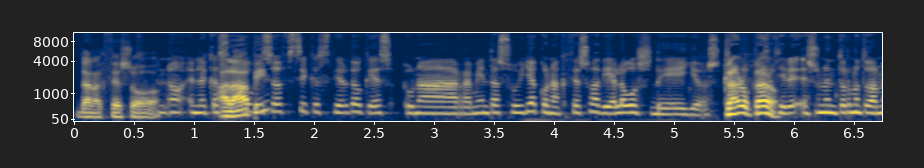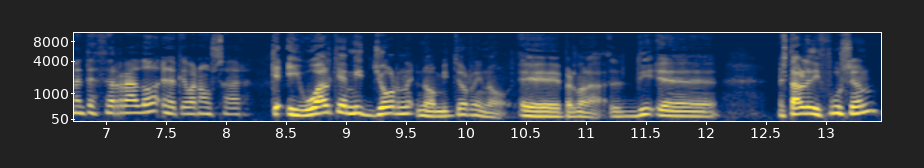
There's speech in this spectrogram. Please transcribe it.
dan acceso No, en el caso a la de API. Ubisoft sí que es cierto que es una herramienta suya con acceso a diálogos de ellos. Claro, claro. Es decir, es un entorno totalmente cerrado en el que van a usar. Que igual que Midjourney, no, Midjourney no, eh, perdona, di- eh, Stable Diffusion,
